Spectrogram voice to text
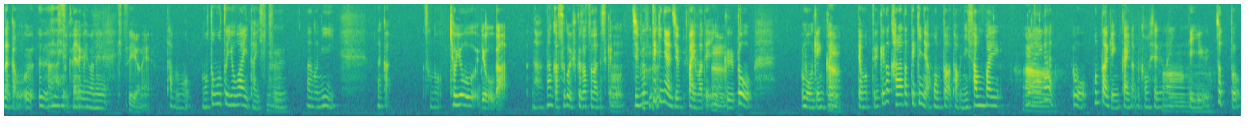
なんかもうううあーみはねきついよね。多分もともと弱い体質うんなのに、なんかその許容量がななんかすごい複雑なんですけど、うん。自分的には10杯までいくと、もう限界って思ってるけど、体的には本当は多分23倍ぐらいがもう本当は限界なのかもしれないっていうちょっと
